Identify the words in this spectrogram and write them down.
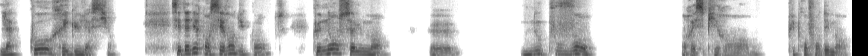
la co-régulation. C'est-à-dire qu'on s'est rendu compte que non seulement euh, nous pouvons, en respirant plus profondément,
